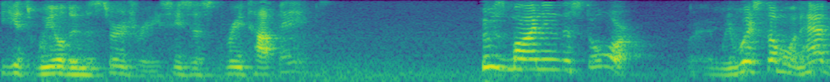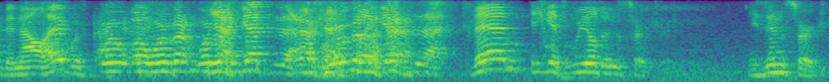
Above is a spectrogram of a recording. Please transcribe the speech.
he gets wheeled into surgery. He sees his three top aides. who's minding the store? We wish someone had been. Al Haig was back. We're, well, we're going Yes. to get to that. Okay. We're going to get to that. Then he gets wheeled into surgery. He's in surgery.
